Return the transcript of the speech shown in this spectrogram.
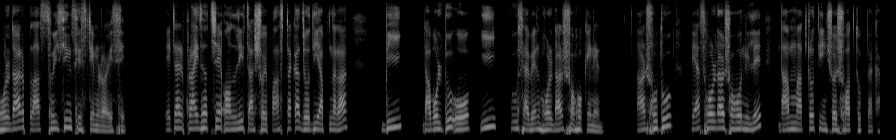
হোল্ডার প্লাস সুইচিং সিস্টেম রয়েছে। এটার প্রাইস হচ্ছে অনলি চারশো পাঁচ টাকা যদি আপনারা বি ডাবল টু ও ই টু সেভেন হোল্ডার সহ কেনেন। আর শুধু প্যাচ হোল্ডার সহ নিলে দাম মাত্র তিনশো সত্তর টাকা।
